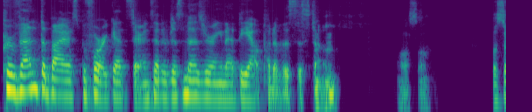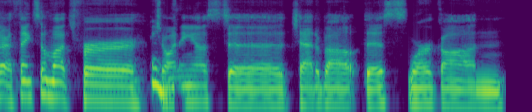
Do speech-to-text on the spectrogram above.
prevent the bias before it gets there instead of just measuring it at the output of the system. Mm-hmm. Awesome. Well, Sarah, thanks so much for thanks. joining us to chat about this work on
